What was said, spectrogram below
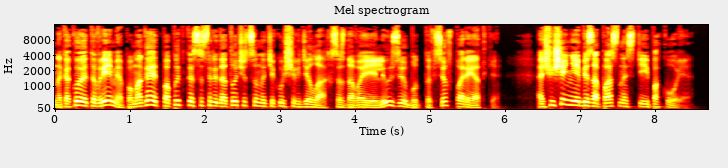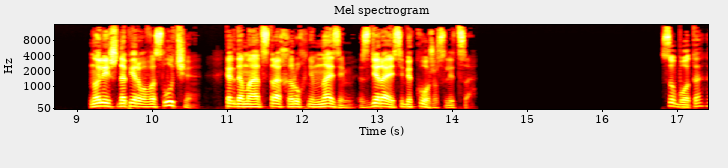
На какое-то время помогает попытка сосредоточиться на текущих делах, создавая иллюзию, будто все в порядке — ощущение безопасности и покоя. Но лишь до первого случая, когда мы от страха рухнем на земь, сдирая себе кожу с лица. Суббота,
